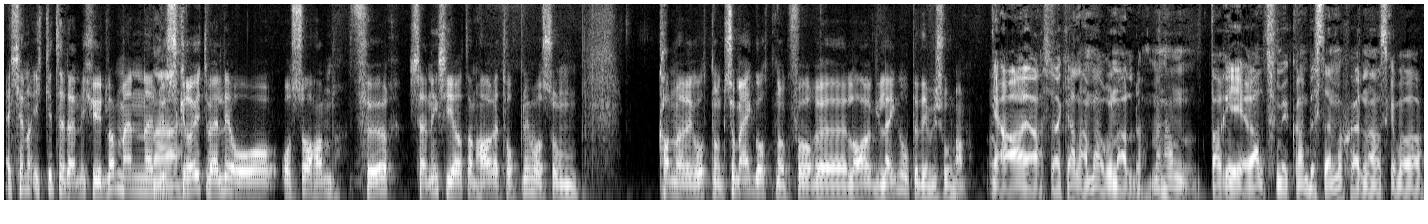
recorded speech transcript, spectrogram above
Jeg kjenner ikke til denne Kydland, men Nei. du Nei. skrøt veldig, og også han før sending sier at han har et toppnivå som kan være godt nok, som er godt nok for eh, lag lenger opp i divisjonene. Ja, ja, så jeg kaller han bare Ronaldo. Men han varierer altfor mye. og Han bestemmer selv når han skal være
